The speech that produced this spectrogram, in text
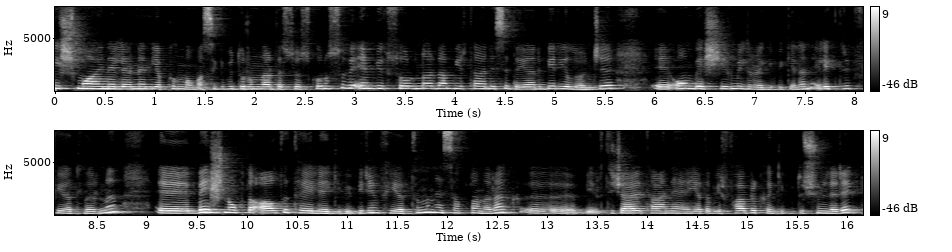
diş muayenelerinin yapılmaması gibi durumlar da söz konusu ve en büyük sorunlardan bir tanesi de yani bir yıl önce 15-20 e, lira gibi gelen elektrik fiyatlarının 5.6 e, TL gibi birim fiyatının hesaplanarak e, bir ticarethane ya da bir fabrika gibi düşünülerek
